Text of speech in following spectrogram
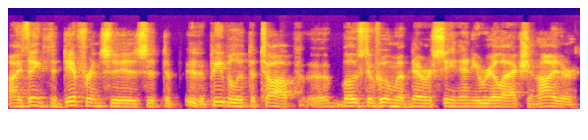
I think the difference is that the, the people at the top, uh, most of whom have never seen any real action either,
